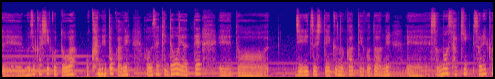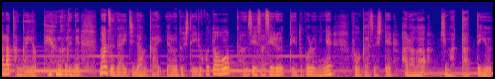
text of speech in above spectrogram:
えー、難しいことはお金とかねこの先どうやって、えーと自立していくのかっていうことはね、えー、その先それから考えようっていうのでねまず第一段階やろうとしていることを完成させるっていうところにねフォーカスして腹が決まったっていう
